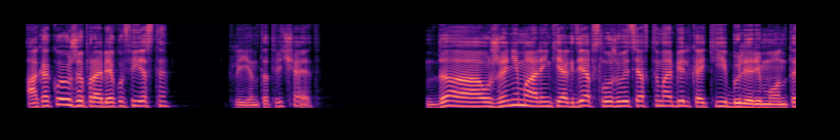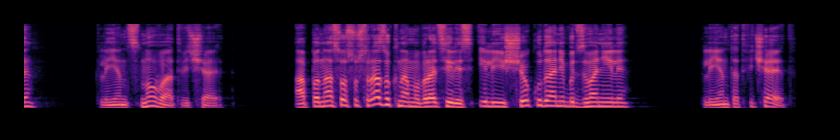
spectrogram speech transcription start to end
А какой уже пробег у Фиесты? Клиент отвечает. Да, уже не маленький. А где обслуживаете автомобиль? Какие были ремонты? Клиент снова отвечает. А по насосу сразу к нам обратились или еще куда-нибудь звонили? Клиент отвечает.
